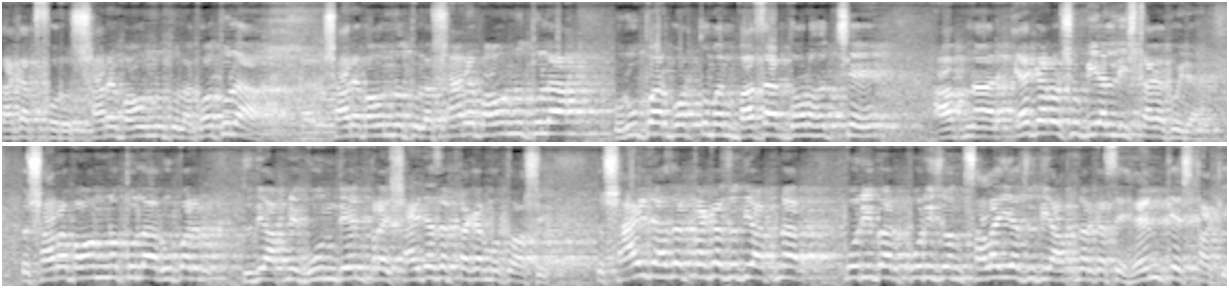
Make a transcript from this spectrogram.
জাকাত ফরজ। সাড়ে বাউন্ন তোলা কত তোলা? সাড়ে বাউন্ন তোলা। সাড়ে বাউন্ন তোলা রূপার বর্তমান বাজার দর হচ্ছে আপনার এগারোশো বিয়াল্লিশ টাকা কইরা। তো সাড়ে বাউন্ন তোলা রূপার যদি আপনি গুণ দেন, প্রায় ষাট হাজার টাকার মতো আসে। তো ষাট হাজার টাকা যদি আপনার পরিবার, পরিজন চালাইয়া যদি আপনার কাছে হ্যান্ড ক্যাশ থাকে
